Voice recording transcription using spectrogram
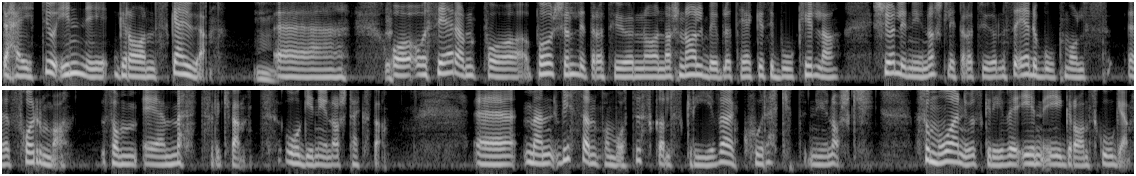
det heter jo inn i granskauen? Mm. Eh, og, og, ser en på, på skjønnlitteraturen og Nasjonalbibliotekets bokhylla, sjøl i nynorsklitteraturen, så er det bokmålsforma som er mest frekvent, òg i nynorsktekster. Eh, men hvis en på en måte skal skrive korrekt nynorsk, så må en jo skrive inn i granskogen.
